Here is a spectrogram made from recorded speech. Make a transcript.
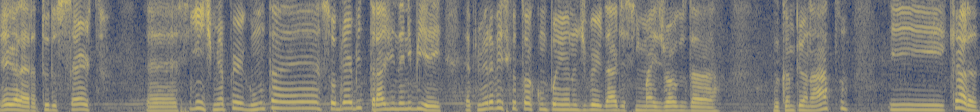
E aí galera, tudo certo? É, seguinte, minha pergunta é sobre a arbitragem da NBA. É a primeira vez que eu tô acompanhando de verdade assim mais jogos da, do campeonato e, cara,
